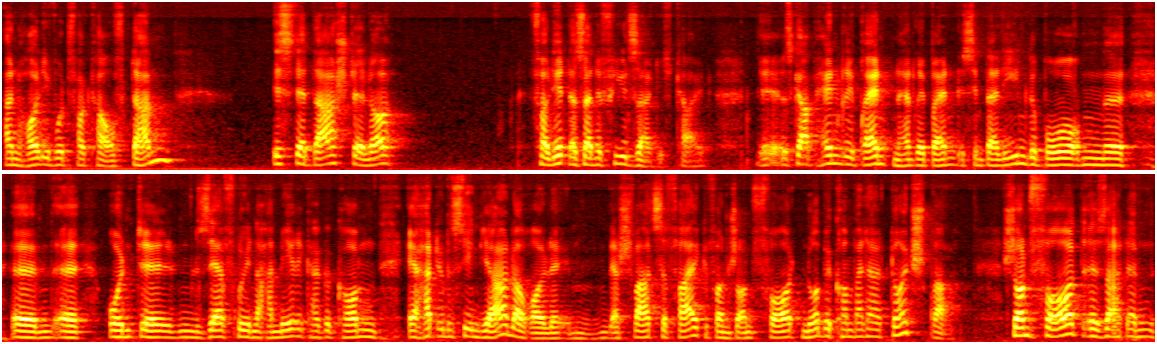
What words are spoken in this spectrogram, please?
an Hollywood verkauft. Dann ist der Darsteller, verliert er seine Vielseitigkeit. Äh, es gab Henry Brandon. Henry Brandon ist in Berlin geboren äh, ähm, äh, und äh, sehr früh nach Amerika gekommen. Er hat übrigens die Indianerrolle in Der Schwarze Falke von John Ford nur bekommen, weil er Deutsch sprach. John Ford äh, sagt, ähm,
